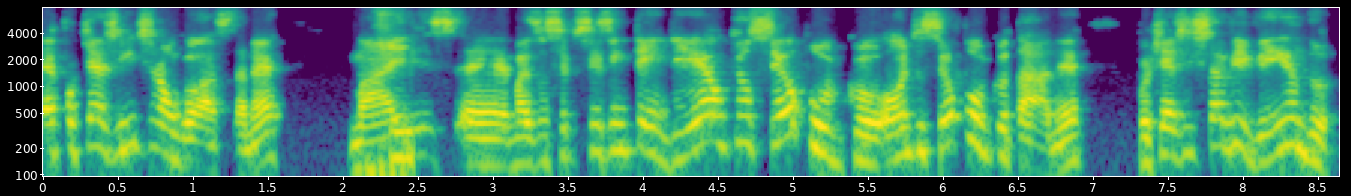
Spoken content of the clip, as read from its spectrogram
é porque a gente não gosta, né? Mas, é, mas você precisa entender o que o seu público, onde o seu público está, né? Porque a gente está vivendo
